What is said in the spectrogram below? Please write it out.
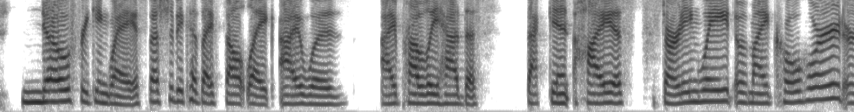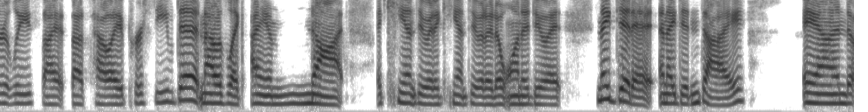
no freaking way. Especially because I felt like I was I probably had the second highest starting weight of my cohort, or at least I that's how I perceived it. And I was like, I am not. I can't do it. I can't do it. I don't want to do it. And I did it, and I didn't die. And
